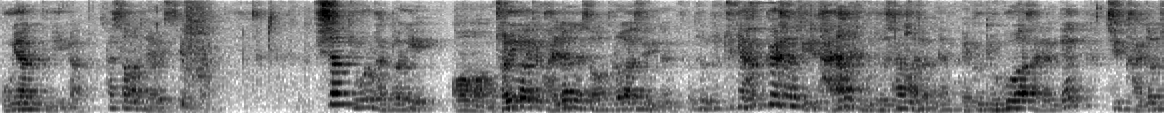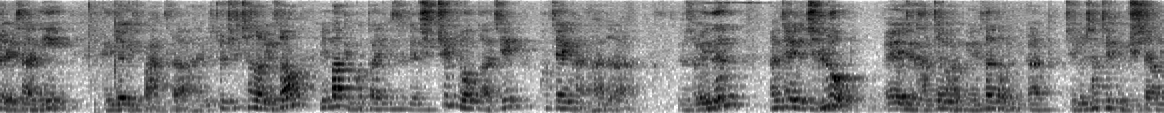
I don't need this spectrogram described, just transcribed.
공유하는 분위기가 활성화되어 있습니다. 시장 규모를 봤더니 어, 저희가 이제 관련해서 들어갈 수 있는 솔직히 학교에서는 되게 다양한 교구들을 사용하잖아요. 네, 그 교구와 관련된 즉 간접적 예산이 굉장히 많더라. 한 1조 7천억에서 일반 교과까지 했을 때는 17조 원까지 확장이 가능하더라. 그래서 저희는 현재 이제 진로에 이제 강점을 갖고 있는 회사다 보니까 진로 창체 교육 시장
